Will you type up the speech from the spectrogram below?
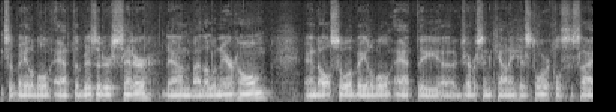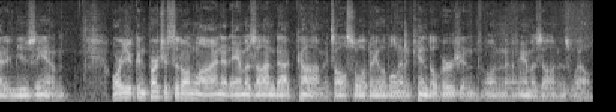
It's available at the Visitor Center down by the Lanier Home and also available at the uh, Jefferson County Historical Society Museum. Or you can purchase it online at Amazon.com. It's also available in a Kindle version on uh, Amazon as well.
